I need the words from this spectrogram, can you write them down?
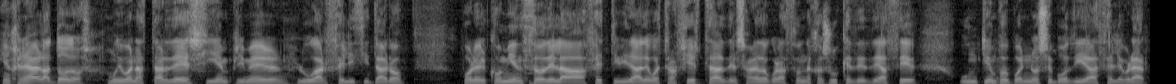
y en general a todos, muy buenas tardes y en primer lugar felicitaros por el comienzo de la festividad de vuestras fiestas del Sagrado Corazón de Jesús que desde hace un tiempo pues no se podía celebrar.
